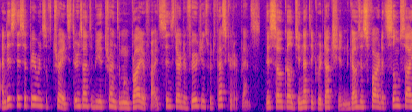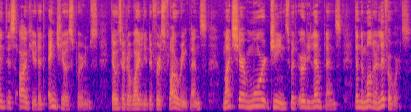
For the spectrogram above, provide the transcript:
and this disappearance of traits turns out to be a trend among bryophytes since they are divergent with vascular plants. This so-called genetic reduction goes as far that some scientists argue that angiosperms, those are the widely diverse flowering plants, might share more genes with early land plants than the modern liverworts.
